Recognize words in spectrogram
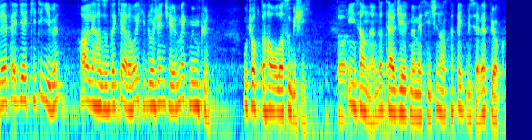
LPG kiti gibi hali hazırdaki arabayı hidrojen çevirmek mümkün. Bu çok daha olası bir şey. Doğru. İnsanların da tercih etmemesi için aslında pek bir sebep yok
